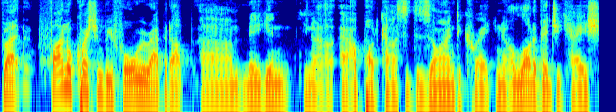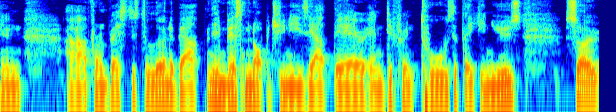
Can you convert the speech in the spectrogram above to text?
But final question before we wrap it up, um, Meaghan. You know, our podcast is designed to create you know a lot of education uh, for investors to learn about the investment opportunities out there and different tools that they can use. So,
